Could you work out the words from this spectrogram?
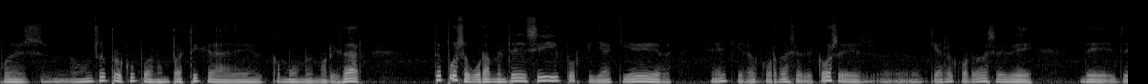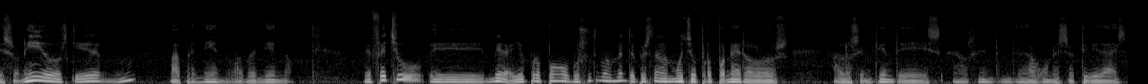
pues no se preocupa no practica de cómo memorizar. Pues seguramente sí porque ya quiere eh, quiere acordarse de cosas eh, quiere acordarse de, de, sonidos quiere aprendiendo aprendiendo. De hecho eh, mira yo propongo pues últimamente préstame mucho proponer a los a los entientes a los entientes de algunas actividades.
